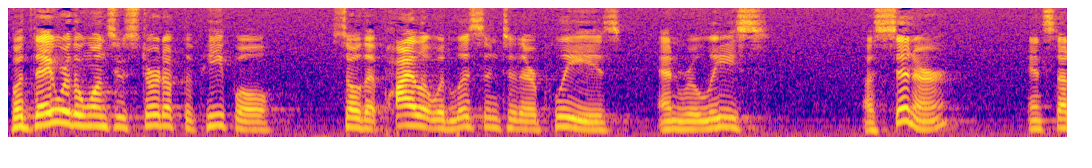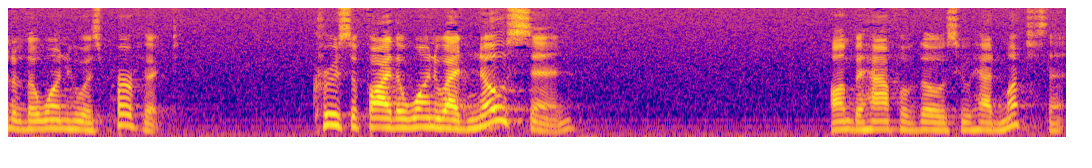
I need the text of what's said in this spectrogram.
but they were the ones who stirred up the people so that Pilate would listen to their pleas and release a sinner instead of the one who was perfect. Crucify the one who had no sin on behalf of those who had much sin.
